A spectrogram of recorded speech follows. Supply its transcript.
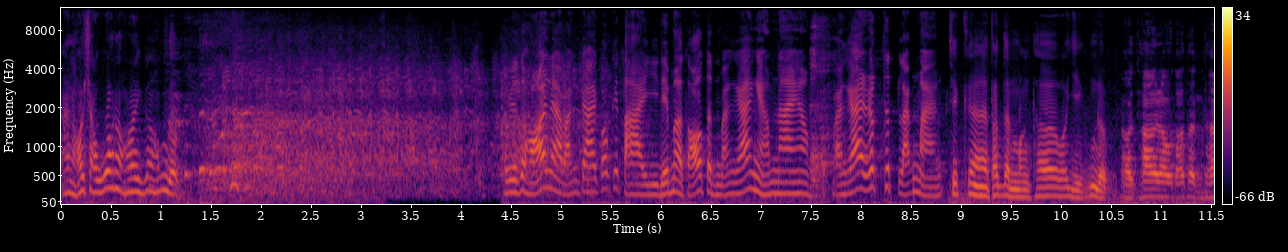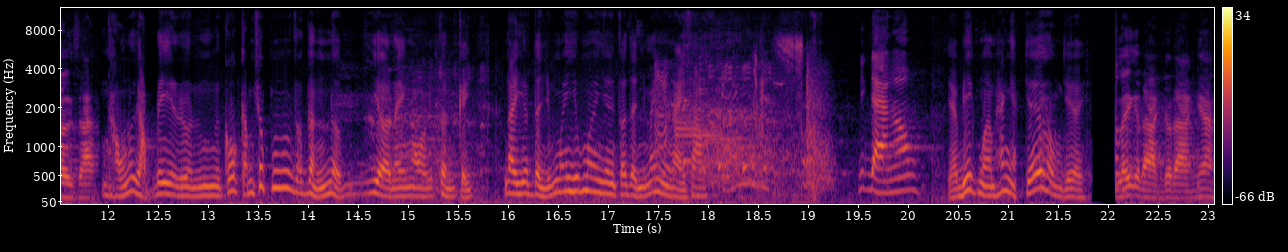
anh hỏi sâu quá rồi thôi không được Bây giờ tôi hỏi là bạn trai có cái tài gì để mà tỏ tình bạn gái ngày hôm nay không? Bạn gái rất thích lãng mạn. Chắc ờ, tỏ tình bằng thơ bao gì cũng được. Rồi thơ đâu tỏ tình thơ sao? Hậu nó gặp đi rồi có cảm xúc tỏ tình cũng được. Giờ này ngồi tình kỹ. Đây tỏ tình giống mấy giống mấy tỏ tình với mấy người này sao? Biết đàn không? dạ biết mà em hát nhạc chế không chị ơi? Lấy cái đàn cho đàn nha.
